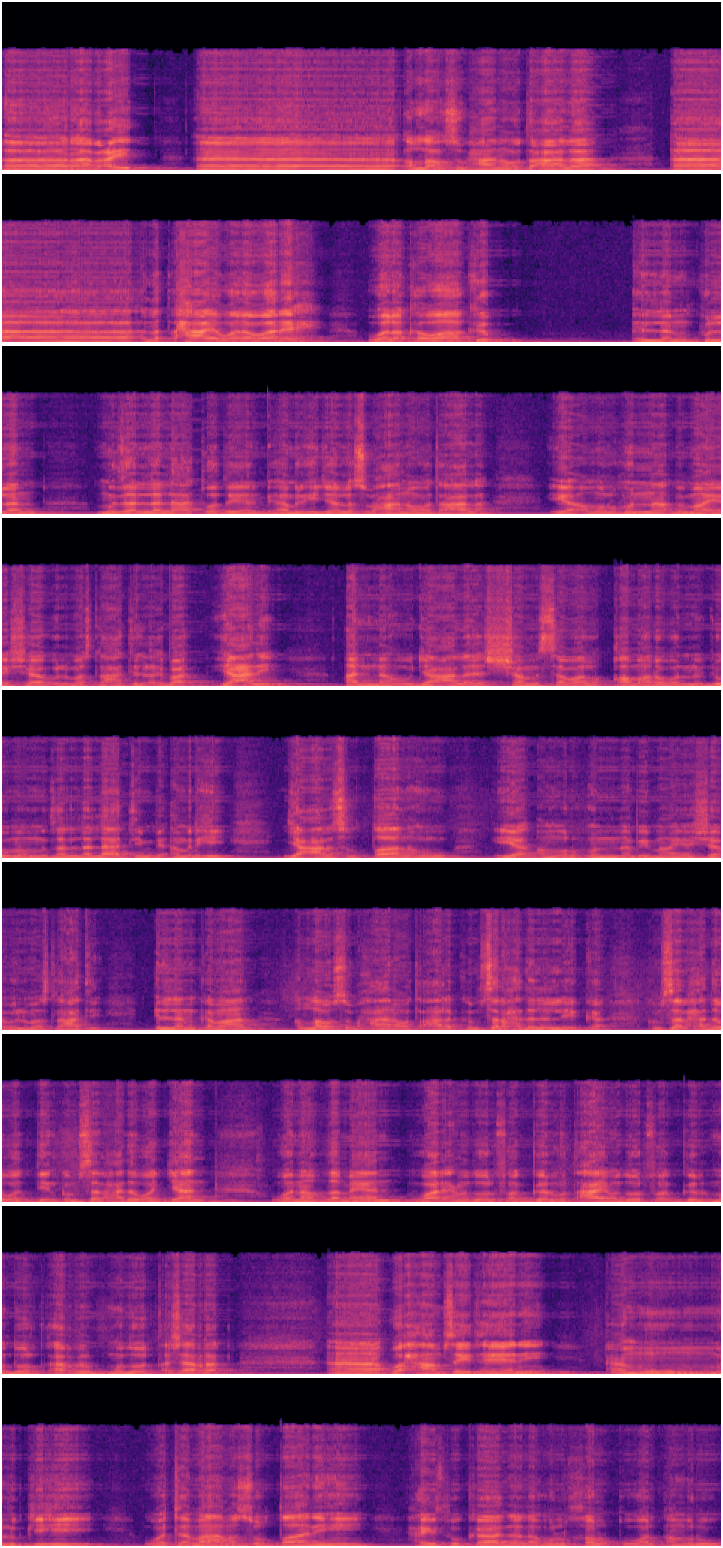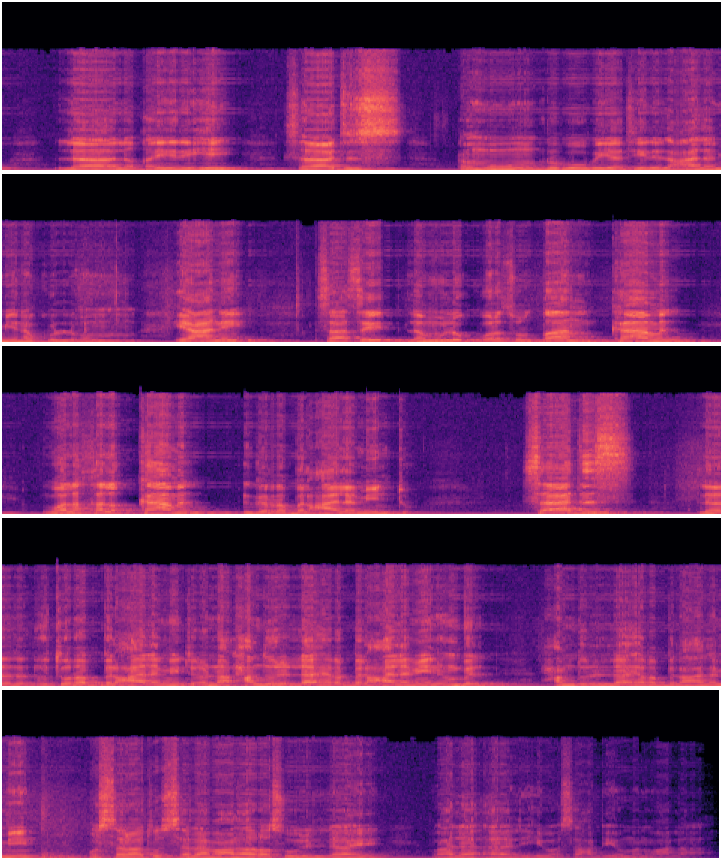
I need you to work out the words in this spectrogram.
آه رابع عيد. آه الله سبحانه وتعالى آه لا ولا ورح ولا كواكب إلا كلا مذللات وديان بأمره جل سبحانه وتعالى. يأمرهن بما يشاء لمصلحة العباد. يعني أنه جعل الشمس والقمر والنجوم مذللات بأمره جعل سلطانه يأمرهن بما يشاء لمصلحته. إلا كمان الله سبحانه وتعالى. كم سل حدا للإيكا؟ كم سل حدا والدين كم سل حدا وجهن ونظمين وارح مدور فقر وتحاي مدور فقر مدور قرب مدور تشرق. آه وحام سيدها يعني عموم ملكه وتمام سلطانه حيث كان له الخلق والأمر لا لغيره. سادس عموم ربوبيته للعالمين كلهم. يعني ساسيت لا ملوك ولا سلطان كامل ولا خلق كامل يقول رب العالمين تو. سادس لهتو رب العالمين تو. الحمد لله رب العالمين انبل الحمد لله رب العالمين. والصلاة والسلام على رسول الله وعلى آله وصحبه ومن والاه.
